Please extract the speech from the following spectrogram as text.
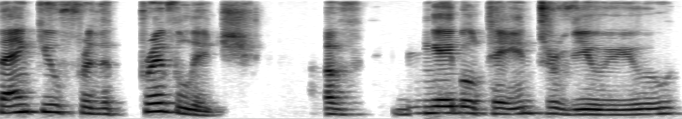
thank you for the privilege of being able to interview you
